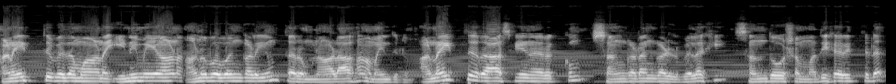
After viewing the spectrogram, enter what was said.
அனைத்து விதமான இனிமையான அனுபவங்களையும் தரும் நாளாக அமைந்திடும். அனைத்து ராசியினருக்கும் சங்கடங்கள் விலகி சந்தோஷம் அதிகரித்திட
